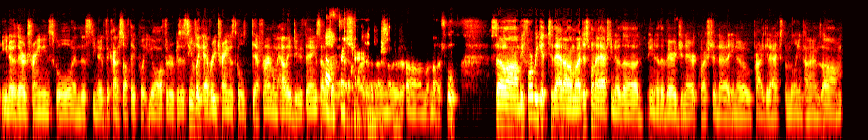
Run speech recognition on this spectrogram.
you know their training school and this you know the kind of stuff they put you all through because it seems like every training school is different on how they do things. So oh, for sure. About another um, another school. So um, before we get to that, um, I just want to ask you know the you know the very generic question that you know probably get asked a million times. Um,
